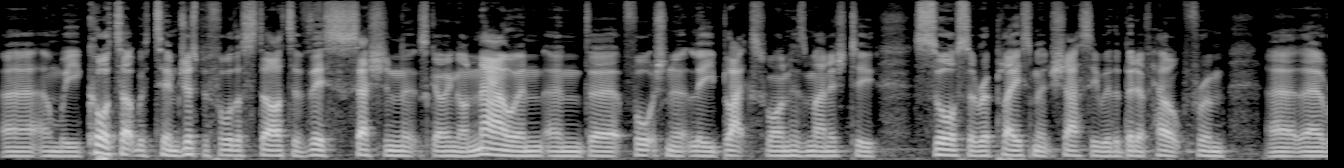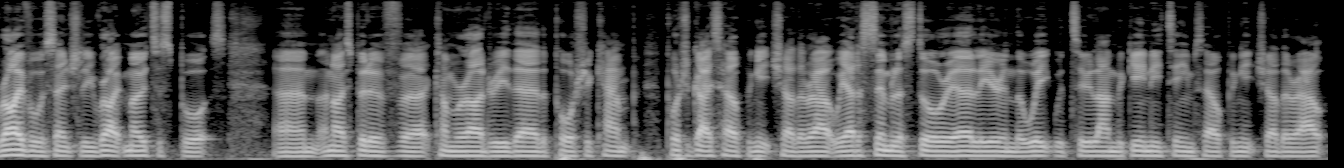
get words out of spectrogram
Uh, and we caught up with Tim just before the start of this session that's going on now, and, and uh, fortunately, Black Swan has managed to source a replacement chassis with a bit of help from uh, their rival, essentially, Wright Motorsports. Um, a nice bit of uh, camaraderie there. The Porsche camp, Porsche guys helping each other out. We had a similar story earlier in the week with two Lamborghini teams helping each other out.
